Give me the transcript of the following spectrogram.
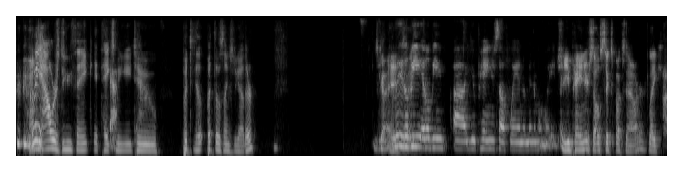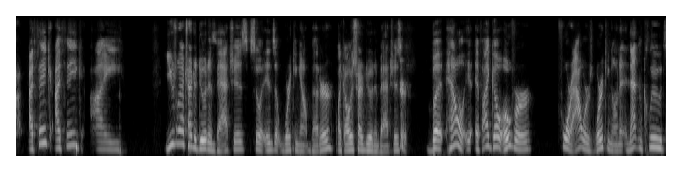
How many hours do you think it takes Yeah, me to put to, put those things together? it- It'll be it'll be uh, you're paying yourself way under minimum wage. are you paying yourself six bucks an hour like I think I think I usually I try to do it in batches so it ends up working out better. Like I always try to do it in batches. Sure. But hell, if I go over four hours working on it, and that includes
